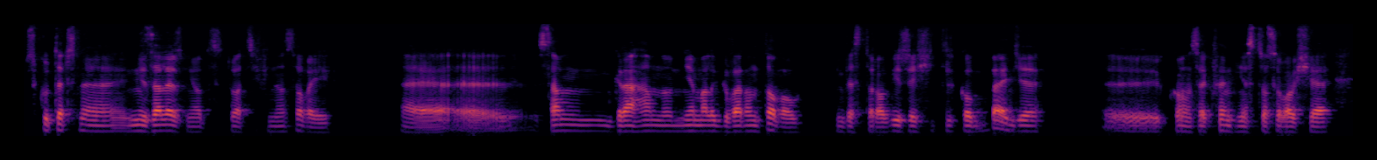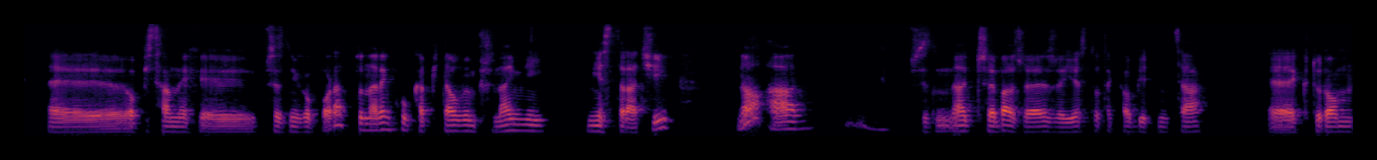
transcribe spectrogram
skuteczne niezależnie od sytuacji finansowej. Sam Graham no, niemal gwarantował inwestorowi, że jeśli tylko będzie konsekwentnie stosował się opisanych przez niego porad, to na rynku kapitałowym przynajmniej nie straci. No a przyznać trzeba, że, że jest to taka obietnica, którą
